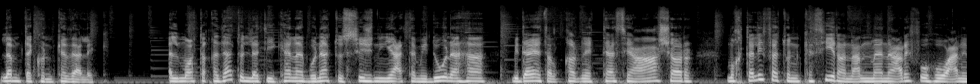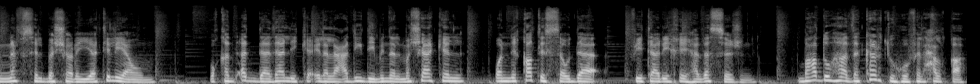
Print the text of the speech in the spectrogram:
لم تكن كذلك. المعتقدات التي كان بناة السجن يعتمدونها بداية القرن التاسع عشر مختلفة كثيرا عن ما نعرفه عن النفس البشرية اليوم. وقد أدى ذلك إلى العديد من المشاكل والنقاط السوداء في تاريخ هذا السجن. بعضها ذكرته في الحلقة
